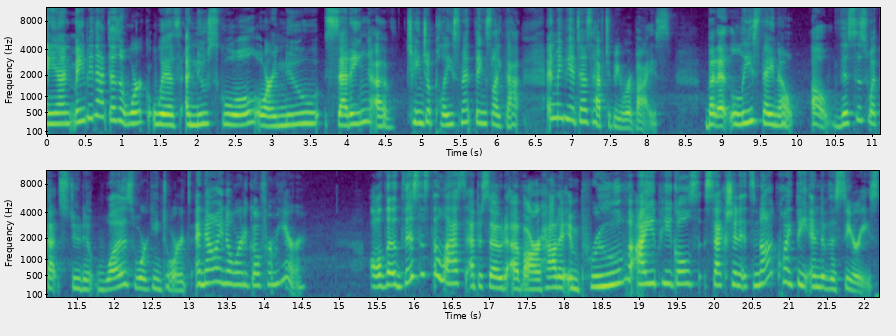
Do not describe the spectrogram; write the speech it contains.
And maybe that doesn't work with a new school or a new setting of change of placement, things like that. And maybe it does have to be revised. But at least they know, oh, this is what that student was working towards. And now I know where to go from here. Although this is the last episode of our How to Improve IEP Goals section, it's not quite the end of the series.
